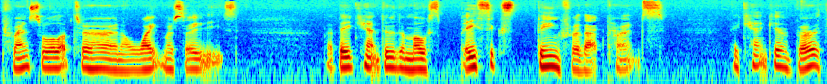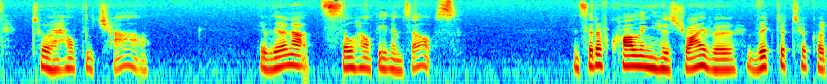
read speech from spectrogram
prince roll up to her in a white Mercedes. But they can't do the most basic thing for that prince. They can't give birth to a healthy child if they're not so healthy themselves. Instead of calling his driver, Victor took a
